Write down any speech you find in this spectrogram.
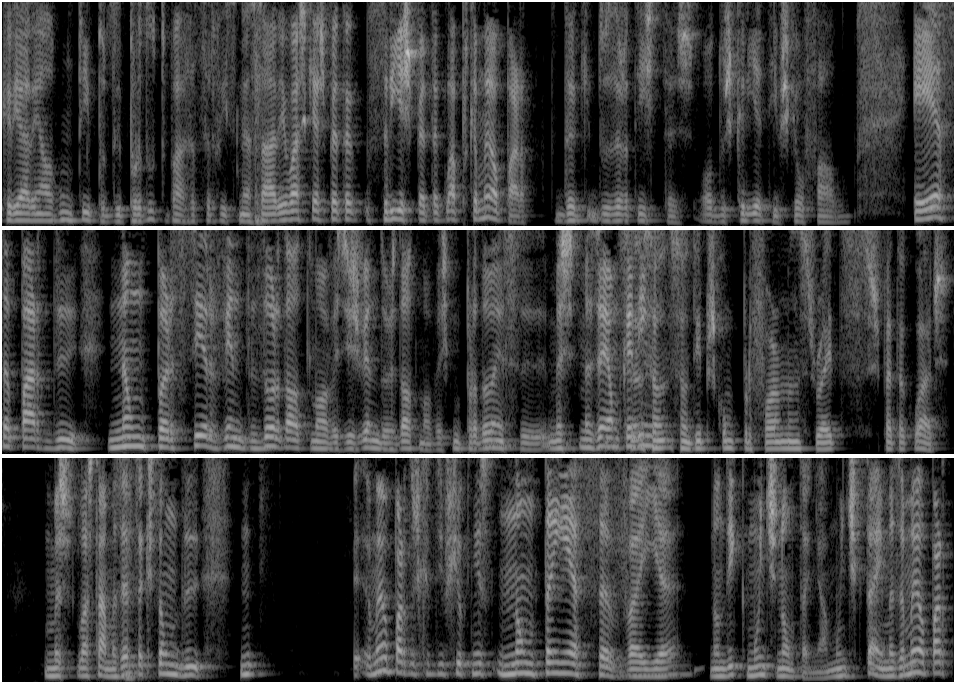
criarem algum tipo de produto barra serviço nessa área eu acho que é espetac seria espetacular porque a maior parte de, dos artistas ou dos criativos que eu falo é essa parte de não parecer vendedor de automóveis e os vendedores de automóveis que me perdoem-se mas, mas é um bocadinho são, são, são tipos com performance rates espetaculares mas lá está, mas essa questão de a maior parte dos criativos que eu conheço não tem essa veia. Não digo que muitos não tenham, há muitos que têm, mas a maior parte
